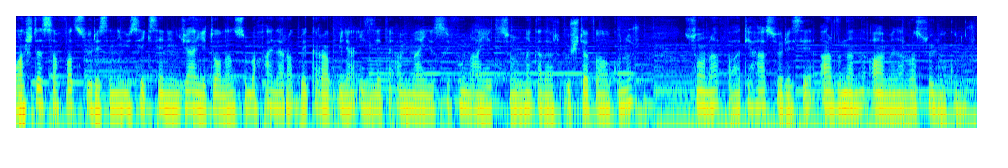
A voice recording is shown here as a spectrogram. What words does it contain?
Başta Saffat suresinin 180. ayeti olan Subhane Rabbike Rabbil İzzeti Amma Yasifun ayeti sonuna kadar 3 defa okunur. Sonra Fatiha suresi ardından da Amener Resul okunur.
